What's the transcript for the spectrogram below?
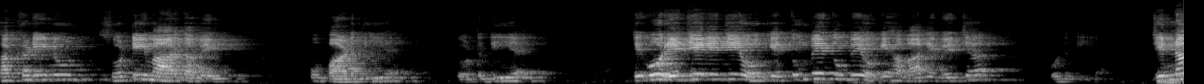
ਖਖੜੀ ਨੂੰ ਸੋਟੀ ਮਾਰ ਦਵੇ, ਉਹ ਪਾੜਦੀ ਹੈ, ਟੁੱਟਦੀ ਹੈ। ਤੇ ਉਹ ਰੇਜੇ ਰੇਜੇ ਹੋ ਕੇ ਤੁੰਬੇ ਤੁੰਬੇ ਹੋ ਕੇ ਹਵਾ ਦੇ ਵਿੱਚ ਉੱਡਦੀ ਜਿੰਨਾ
